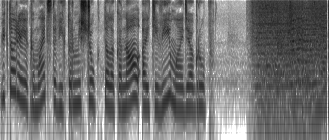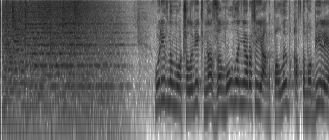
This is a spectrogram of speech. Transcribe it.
Вікторія Якимець та Віктор Міщук, телеканал ITV Media Group. У рівному чоловік на замовлення росіян палив автомобілі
